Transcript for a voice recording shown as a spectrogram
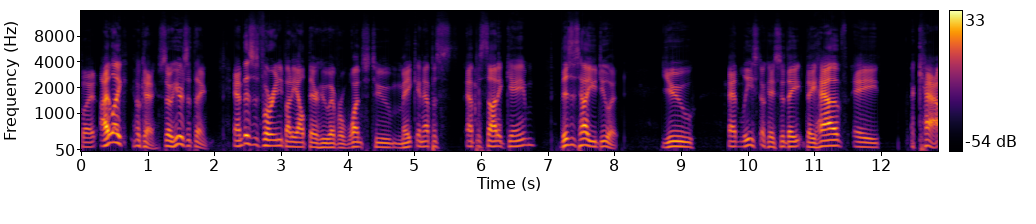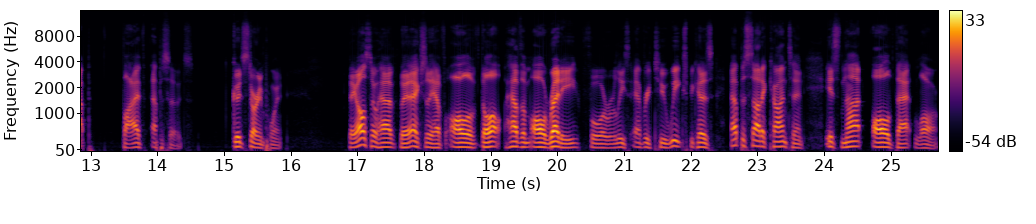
but I like, okay, so here's the thing. And this is for anybody out there who ever wants to make an epi- episodic game. This is how you do it. You at least, okay, so they, they have a, a cap, five episodes. Good starting point. They also have, they actually have all of, they'll have them all ready for release every two weeks because episodic content is not all that long.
